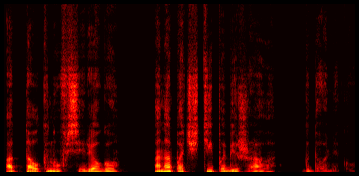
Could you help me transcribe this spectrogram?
Оттолкнув Серегу, она почти побежала к домику.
